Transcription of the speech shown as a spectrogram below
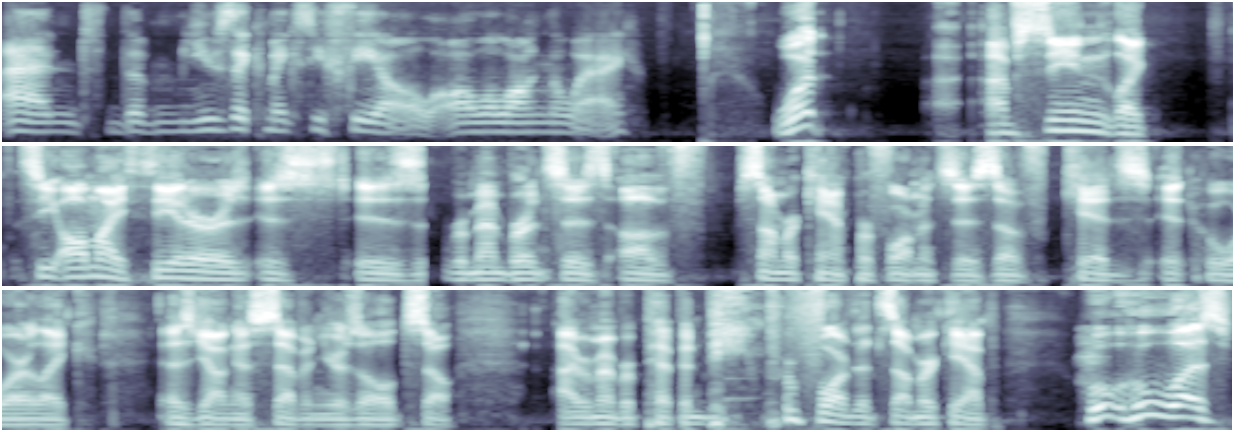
and the music makes you feel all along the way. What I've seen, like, see, all my theater is is, is remembrances of summer camp performances of kids who are like as young as seven years old. So I remember Pippin being performed at summer camp. Who who was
